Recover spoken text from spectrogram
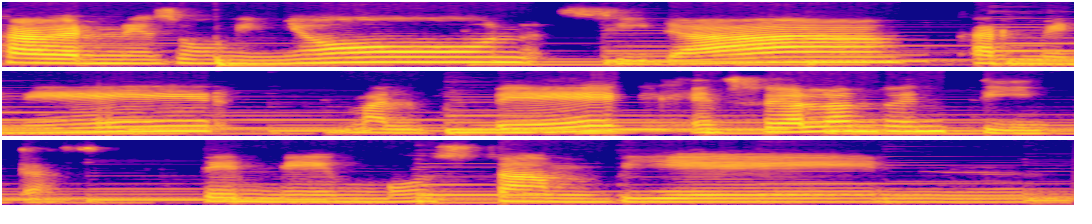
Cabernet Sauvignon, Syrah, Carmener, Malbec, estoy hablando en tintas. Tenemos también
